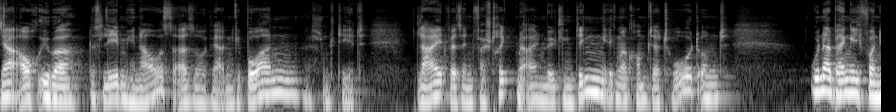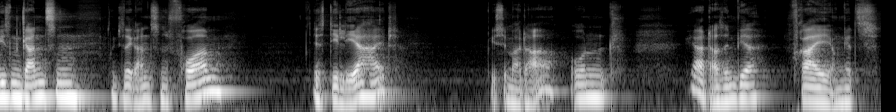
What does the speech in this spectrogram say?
ja auch über das Leben hinaus. Also wir werden geboren, es entsteht Leid, wir sind verstrickt mit allen möglichen Dingen, irgendwann kommt der Tod und unabhängig von diesen ganzen, von dieser ganzen Form ist die Leerheit, die ist immer da und ja, da sind wir frei. Und jetzt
